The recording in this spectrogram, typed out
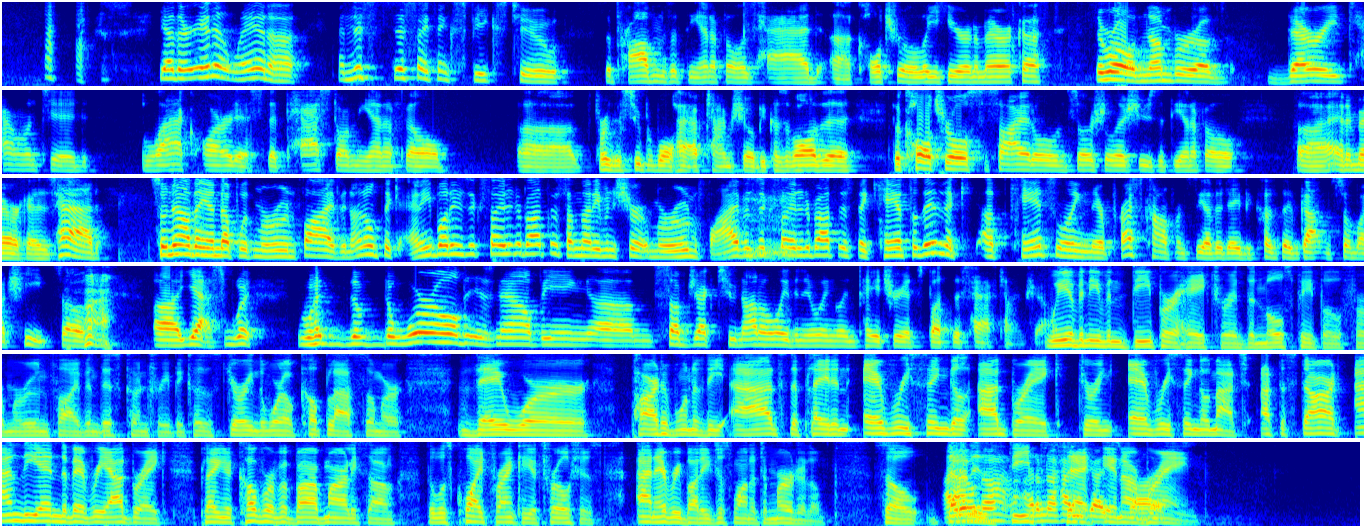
Yeah, they're in Atlanta, and this this I think speaks to the problems that the NFL has had uh, culturally here in America. There were a number of very talented black artists that passed on the NFL uh, for the Super Bowl halftime show because of all the the cultural, societal, and social issues that the NFL uh, and America has had. So now they end up with Maroon 5, and I don't think anybody's excited about this. I'm not even sure Maroon 5 is excited about this. They canceled, they ended up canceling their press conference the other day because they've gotten so much heat. So, uh, yes, what the the world is now being um, subject to not only the New England Patriots but this halftime show. We have an even deeper hatred than most people for Maroon Five in this country because during the World Cup last summer, they were part of one of the ads that played in every single ad break during every single match. At the start and the end of every ad break playing a cover of a Bob Marley song that was quite frankly atrocious and everybody just wanted to murder them. So that is deep set in our brain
